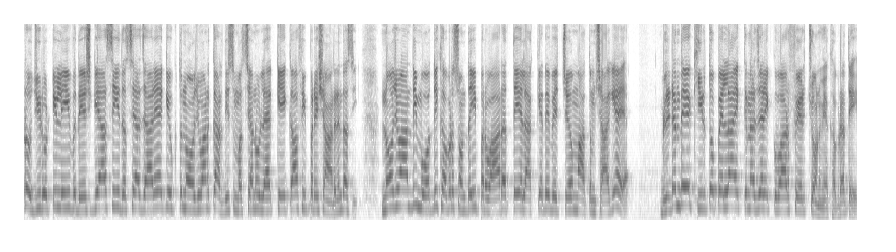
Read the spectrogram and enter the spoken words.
ਰੋਜੀ ਰੋਟੀ ਲਈ ਵਿਦੇਸ਼ ਗਿਆ ਸੀ। ਦੱਸਿਆ ਜਾ ਰਿਹਾ ਹੈ ਕਿ ਉਕਤ ਨੌਜਵਾਨ ਘਰ ਦੀ ਸਮੱਸਿਆ ਨੂੰ ਲੈ ਕੇ ਕਾਫੀ ਪਰੇਸ਼ਾਨ ਰਹਿੰਦਾ ਸੀ। ਨੌਜਵਾਨ ਦੀ ਮੌਤ ਦੀ ਖਬਰ ਸੁਣਦੇ ਹੀ ਪਰਿਵਾਰ ਅਤੇ ਇਲਾਕੇ ਦੇ ਵਿੱਚ ਮਾਤਮ ਛਾ ਗਿਆ ਹੈ। ਬੁਲੇਟਿਨ ਦੇ ਅਖੀਰ ਤੋਂ ਪਹਿਲਾਂ ਇੱਕ ਨਜ਼ਰ ਇੱਕ ਵਾਰ ਫੇਰ ਚੋਣਵੀਆਂ ਖਬਰਾਂ ਤੇ।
